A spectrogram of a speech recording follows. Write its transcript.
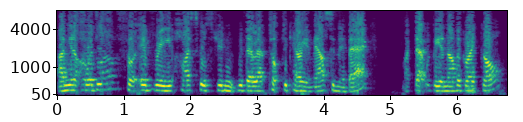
um, you know I would love for every high school student with their laptop to carry a mouse in their bag. Like that would be another great goal.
